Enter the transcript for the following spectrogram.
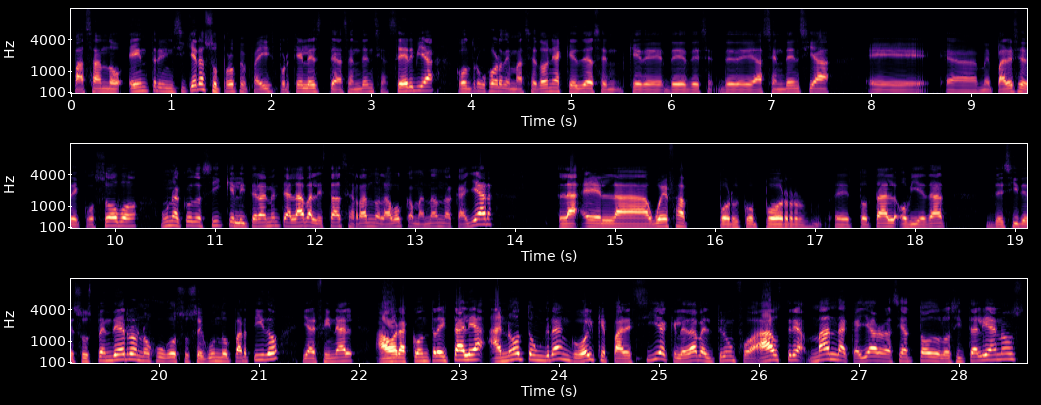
pasando entre ni siquiera su propio país, porque él es de ascendencia serbia contra un jugador de Macedonia que es de, que de, ascendencia, eh, eh, me parece, de Kosovo, una cosa así que literalmente Alaba le estaba cerrando la boca, mandando a callar. La, la UEFA, por, por total obviedad, decide suspenderlo, no jugó su segundo partido y al final, ahora contra Italia, anota un gran gol que parecía que le daba el triunfo a Austria, manda a callar ahora a todos los italianos,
